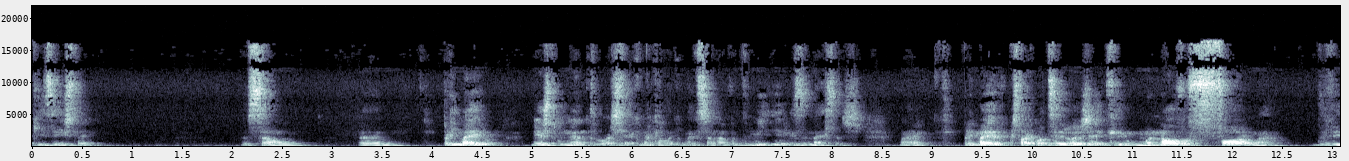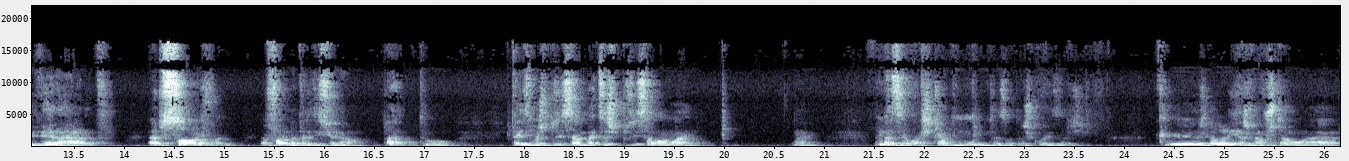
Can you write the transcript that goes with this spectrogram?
que existem são. ehm, primeiro, neste momento, acho que é como, aquela, é que se chamava? De media is message. Não é? Primeiro, o que está a acontecer hoje é que uma nova forma de viver a arte absorve a forma tradicional. Pá, tu tens uma exposição, metes a exposição online. É? Mas eu acho que há muitas outras coisas que as galerias não estão a.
